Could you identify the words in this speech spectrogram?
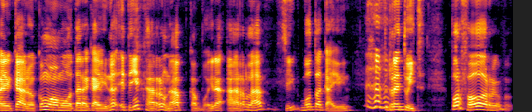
Eh, claro, ¿cómo vamos a votar a Kevin? No, tenías que agarrar una app, capo. Era agarrar la app, ¿sí? Voto a Kevin. Retweet. Por favor,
